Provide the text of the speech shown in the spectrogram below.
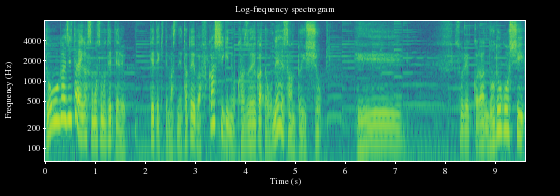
動画自体がそもそも出てる出てきてますね。例えば、不可思議の数え方、お姉さんと一緒。へえ。それから、喉越し、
